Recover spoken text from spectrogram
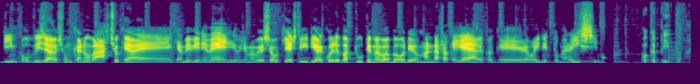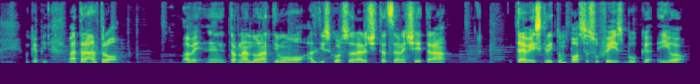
di improvvisare su un canovaccio che, è, che a me viene meglio. Se mi avessero chiesto di dire quelle battute mi avrebbero mandato a cagare perché l'avrei detto malissimo. Ho capito, ho capito. Ma tra l'altro, vabbè, eh, tornando un attimo al discorso della recitazione eccetera, te avevi scritto un post su Facebook e io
